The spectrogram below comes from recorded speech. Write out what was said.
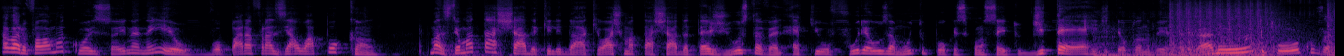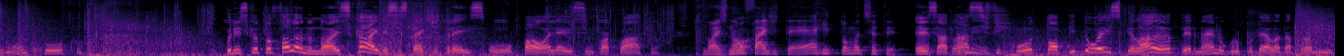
Agora, eu vou falar uma coisa, isso aí não é nem eu. Vou parafrasear o Apocão. Mas tem uma taxada que ele dá, que eu acho uma taxada até justa, velho. É que o Fúria usa muito pouco esse conceito de TR de ter o plano B, tá ligado? Muito pouco, velho, muito pouco. Por isso que eu tô falando, nós cai nesse stack de 3. Opa, olha aí o 5x4. Nós não No- faz de TR e toma de CT. Exatamente. Classificou Ficou top 2 pela Upper, né? No grupo dela da Pro League.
